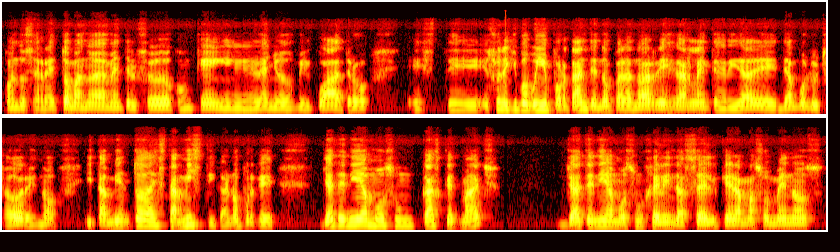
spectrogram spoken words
cuando se retoma nuevamente el feudo con Kane en el año 2004. Este, es un equipo muy importante, ¿no? Para no arriesgar la integridad de, ambos luchadores, ¿no? Y también toda esta mística, ¿no? Porque ya teníamos un casket match ya teníamos un Hell in Cell, que era más o menos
